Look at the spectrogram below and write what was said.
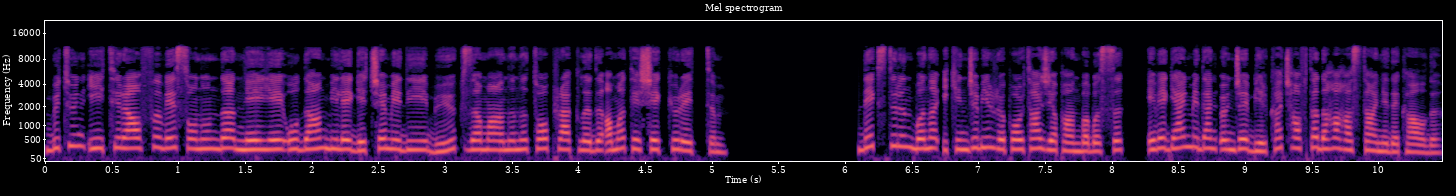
Bütün itirafı ve sonunda NYU'dan bile geçemediği büyük zamanını toprakladı ama teşekkür ettim. Dexter'ın bana ikinci bir röportaj yapan babası, eve gelmeden önce birkaç hafta daha hastanede kaldı.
